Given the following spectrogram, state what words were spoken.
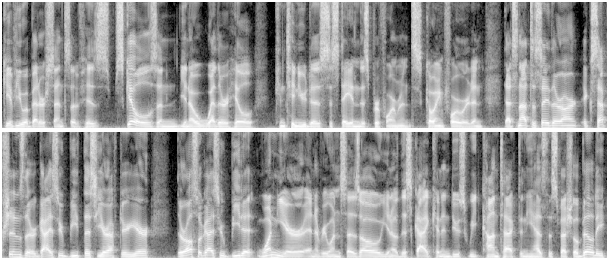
give you a better sense of his skills and you know whether he'll continue to sustain this performance going forward. And that's not to say there aren't exceptions. There are guys who beat this year after year. There are also guys who beat it one year and everyone says, "Oh, you know, this guy can induce weak contact and he has this special ability."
